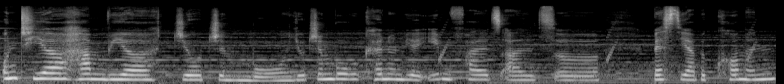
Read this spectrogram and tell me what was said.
Und hier haben wir Jojimbo. Jojimbo können wir ebenfalls als äh, Bestia bekommen.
